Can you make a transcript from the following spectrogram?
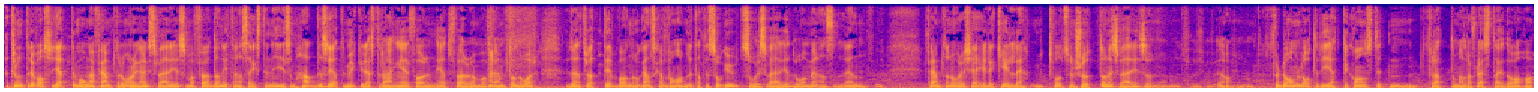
Jag tror inte det var så jättemånga 15-åringar i Sverige som var födda 1969 som hade så jättemycket restaurangerfarenhet före de var 15 år. Utan jag tror att det var nog ganska vanligt att det såg ut så i Sverige då. Medan en 15-årig tjej eller kille 2017 i Sverige så ja, för dem låter det jättekonstigt mm, för att de allra flesta idag har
